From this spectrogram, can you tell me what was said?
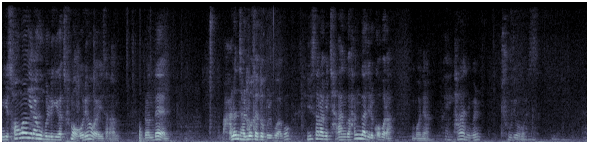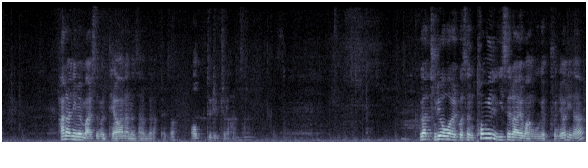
이게 성왕이라고 불리기가 참 어려워요 이 사람. 그런데 많은 잘못에도 불구하고 이 사람이 잘한 거 한 가지를 꼽아라. 뭐냐? 하나님을 두려워했어. 하나님의 말씀을 대환하는 사람들 앞에서 엎드릴 줄 아는 사람. 그가 두려워할 것은 통일 이스라엘 왕국의 분열이나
